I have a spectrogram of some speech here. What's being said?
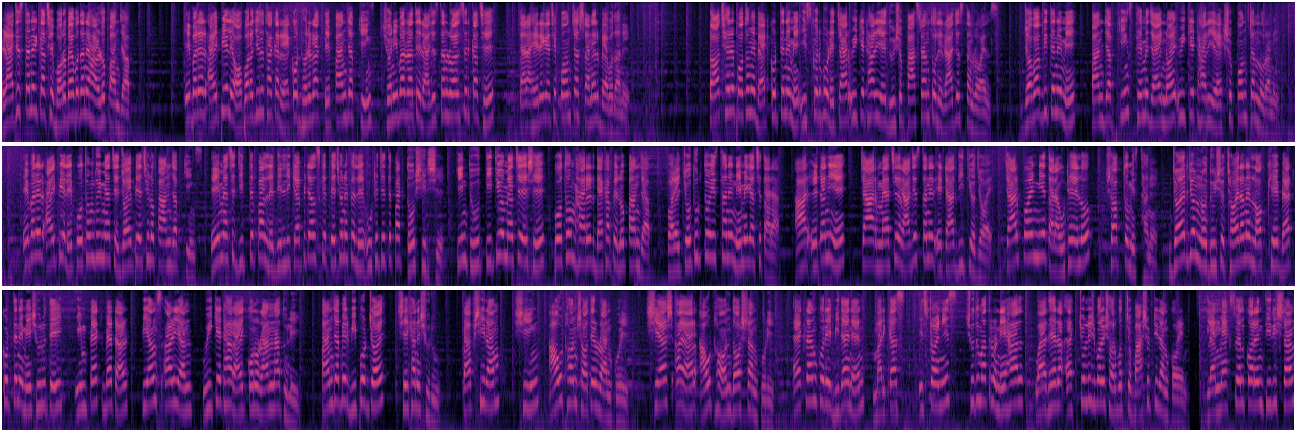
রাজস্থানের কাছে বড় ব্যবধানে হারল পাঞ্জাব। এবারের আইপিএলে অপরাজিত থাকার রেকর্ড ধরে রাখতে পাঞ্জাব কিংস শনিবার রাতে রাজস্থান রয়্যালসের কাছে তারা হেরে গেছে পঞ্চাশ রানের ব্যবধানে। টস হেরে প্রথমে ব্যাট করতে নেমে স্কোর বোর্ডে চার উইকেট হারিয়ে দুইশো পাঁচ রান তোলে রাজস্থান রয়্যালস। জবাব দিতে নেমে পাঞ্জাব কিংস থেমে যায় নয় উইকেট হারিয়ে একশো পঞ্চান্ন রানে। এবারের আইপিএলে প্রথম দুই ম্যাচে জয় পেয়েছিল পাঞ্জাব কিংস। এই ম্যাচে জিততে পারলে দিল্লি ক্যাপিটালসকে পেছনে ফেলে উঠে যেতে পারত শীর্ষে। কিন্তু তৃতীয় ম্যাচে এসে প্রথম হারের দেখা পেল পাঞ্জাব, ফলে চতুর্থ স্থানে নেমে গেছে তারা। আর এটা নিয়ে চার ম্যাচে রাজস্থানের এটা দ্বিতীয় জয়। চার পয়েন্ট নিয়ে তারা উঠে এলো সপ্তম স্থানে। জয়ের জন্য দুইশো ছয় রানের লক্ষ্যে ব্যাট করতে নেমে শুরুতেই impact batter Priyansh Arya wicket হারায় কোনো রান না তুলেই। পাঞ্জাবের বিপর্যয় সেখানে শুরু। প্রাপসিরাম সিং আউট হন সতেরো রান করে। শেয়াস আয়ার আউট হন দশ রান করে। এক রান করে বিদায় নেন মার্কাস স্টয়নিস। শুধুমাত্র নেহাল ওয়াধেরা একচল্লিশ বলে সর্বোচ্চ বাষট্টি রান করেন। গ্ল্যান ম্যাক্সওয়েল করেন তিরিশ রান।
